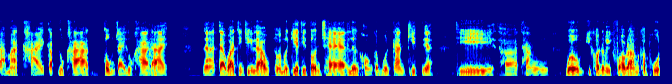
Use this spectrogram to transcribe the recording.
สามารถขายกับลูกค้าตรงใจลูกค้าได้นะแต่ว่าจริงๆแล้วเมื่อกี้ที่ต้นแชร์เรื่องของกระบวนการคิดเนี่ยที่ทาง World Economic Forum เขาพูด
